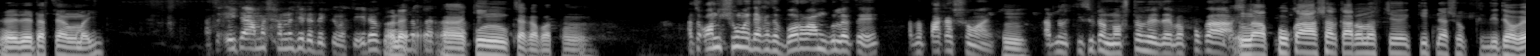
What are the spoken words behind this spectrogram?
এই যে এটা চ্যাংমাই আচ্ছা এইটা আমার সামনে যেটা দেখতে পাচ্ছি এটা মানে হ্যাঁ কিং চাকাপাত আচ্ছা অনেক সময় দেখা যায় বড় আমগুলোতে আপনার পাকার সময় আপনার কিছুটা নষ্ট হয়ে যায় বা পোকা না পোকা আসার কারণ হচ্ছে কীটনাশক দিতে হবে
